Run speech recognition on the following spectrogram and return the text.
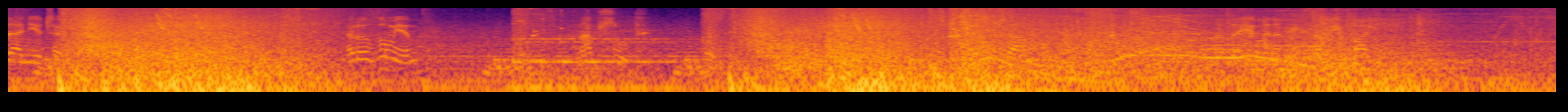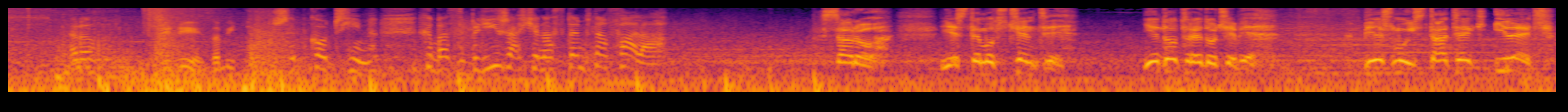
Zadanie czeka. Rozumiem. Naprzód. Ruszam. Nadajemy na tej samej fali. Roz... GG, zabicie. Szybko, Jim. Chyba zbliża się następna fala. Saro, jestem odcięty. Nie dotrę do ciebie. Bierz mój statek i leć.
